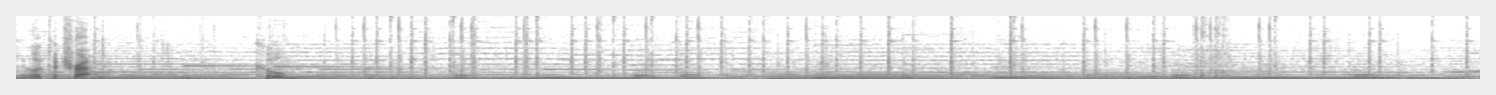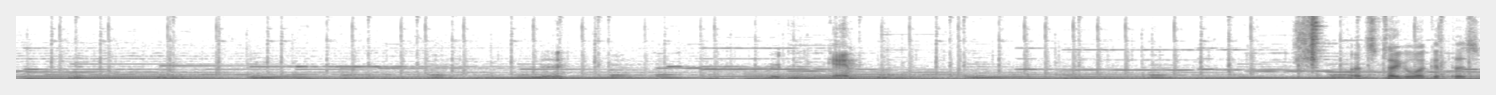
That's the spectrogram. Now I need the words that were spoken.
Hey, look, a trap. Cool. Let's take a look at this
